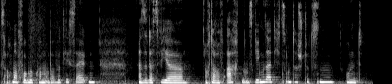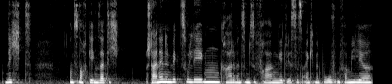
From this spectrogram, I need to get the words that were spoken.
Ist auch mal vorgekommen, aber wirklich selten. Also, dass wir auch darauf achten, uns gegenseitig zu unterstützen und nicht uns noch gegenseitig Steine in den Weg zu legen, gerade wenn es um diese Fragen geht, wie ist das eigentlich mit Beruf und Familie.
